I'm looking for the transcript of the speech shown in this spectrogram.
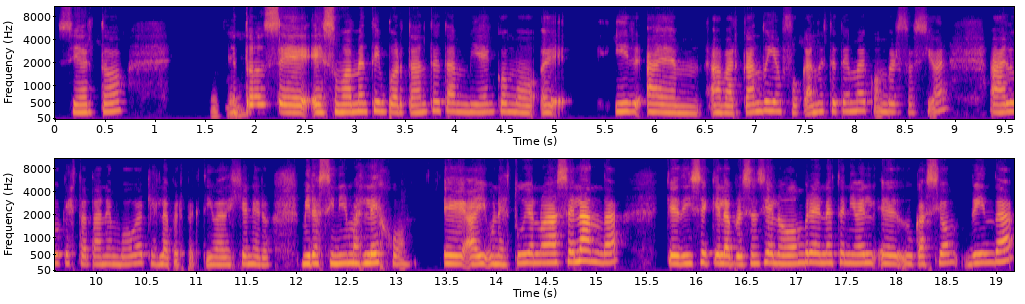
¿cierto? Entonces es sumamente importante también como... Eh, ir em, abarcando y enfocando este tema de conversación a algo que está tan en boga, que es la perspectiva de género. Mira, sin ir más lejos, eh, hay un estudio en Nueva Zelanda que dice que la presencia de los hombres en este nivel de educación brinda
